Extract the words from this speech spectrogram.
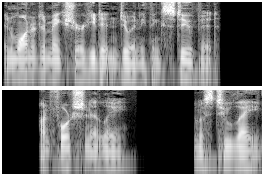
and wanted to make sure he didn't do anything stupid. Unfortunately, it was too late.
